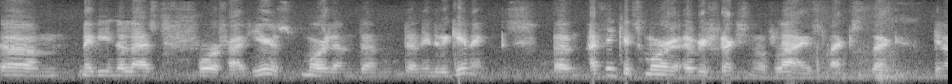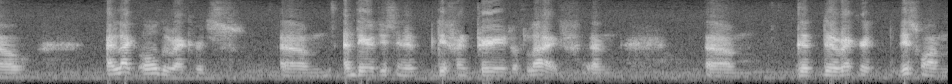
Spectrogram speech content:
um, maybe in the last four or five years more than, than, than in the beginning. Um, I think it's more a reflection of life. Like, like you know, I like all the records, um, and they're just in a different period of life. And um, the the record, this one,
